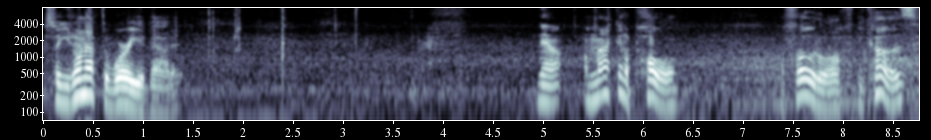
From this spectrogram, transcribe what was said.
so you don't have to worry about it. Now, I'm not going to pull the float off because,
